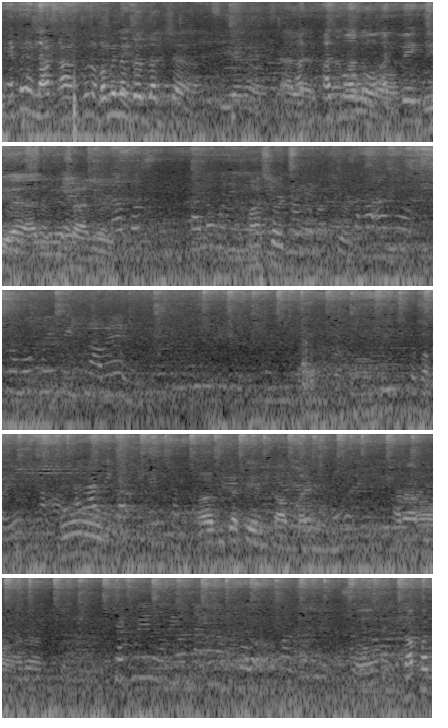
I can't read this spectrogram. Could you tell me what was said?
Eh, pala lahat angulo. Kami nag-vlog siya. Si ano, At, at mo ano, adventure. Yeah, ano yun sa ano. Mga shorts na, mga shorts. Page na ba kayo? Arabica Tea and Company. Arabi, Arabi. So, dapat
